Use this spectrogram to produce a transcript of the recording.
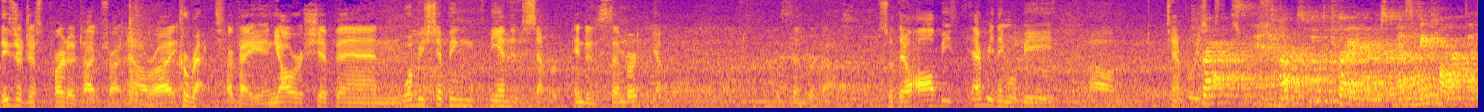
These are just prototypes right now, right? Correct. Okay, and y'all are shipping We'll be shipping the end of December. into December? Yep. December, guys. So they'll all be, everything will be um, tamper resistant. Trucks and trucks with trailers must be parked in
